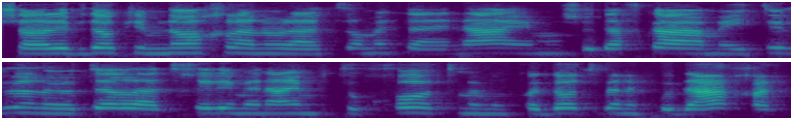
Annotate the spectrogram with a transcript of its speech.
אפשר לבדוק אם נוח לנו לעצום את העיניים, או שדווקא מיטיב לנו יותר להתחיל עם עיניים פתוחות, ממוקדות בנקודה אחת.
